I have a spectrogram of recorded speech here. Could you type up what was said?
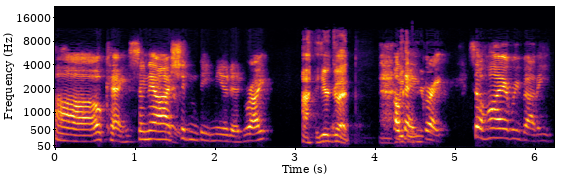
Uh, okay, so now I shouldn't be muted, right? You're good. Okay, great. So hi, everybody.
